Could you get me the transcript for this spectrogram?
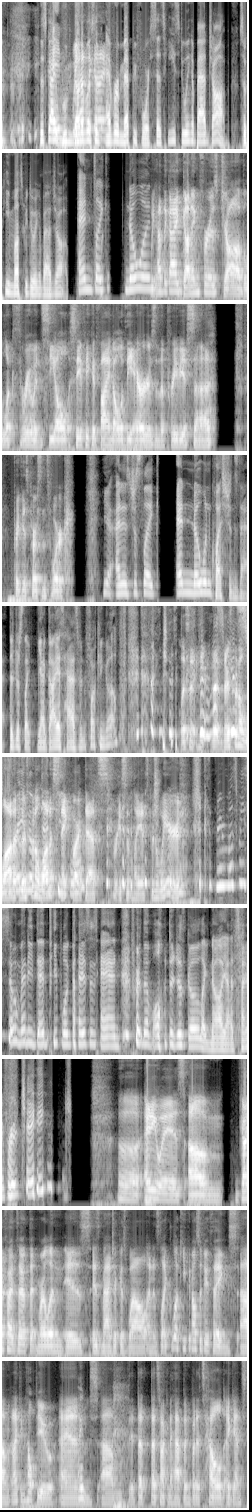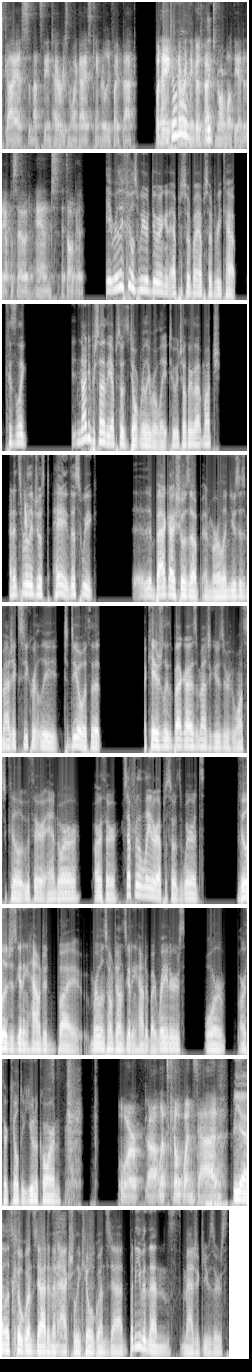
This guy, And who none of us guy- have ever met before, says he's doing a bad job, so he must be doing a bad job. and like, no one. we had the guy gunning for his job look through and see all see if he could find all of the errors in the previous uh previous person's work. Yeah, and it's just like, and no one questions that. They're just like, yeah, Gaius has been fucking up. Just- Listen, he, there there's be been a lot of there's been a lot of snake bart deaths recently. It's been weird. there must be so many dead people in Gaius's hand for them all to just go like, no, yeah, it's time for a change. Uh, anyways, um, guy finds out that Merlin is is magic as well, and is like, "Look, you can also do things, um, and I can help you." And um, it, that that's not going to happen, but it's held against Gaius, and that's the entire reason why Gaius can't really fight back. But hey, I everything if- goes back like- to normal at the end of the episode, and it's all good. It really feels weird doing an episode by episode recap because, like, ninety percent of the episodes don't really relate to each other that much, and it's really just, hey, this week the bad guy shows up and Merlin uses magic secretly to deal with it. Occasionally, the bad guy is a magic user who wants to kill Uther and or Arthur, except for the later episodes where it's village is getting hounded by Merlin's hometown is getting hounded by raiders, or Arthur killed a unicorn. Or uh, let's kill Gwen's dad. Yeah, let's kill Gwen's dad and then actually kill Gwen's dad. But even then, magic users.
